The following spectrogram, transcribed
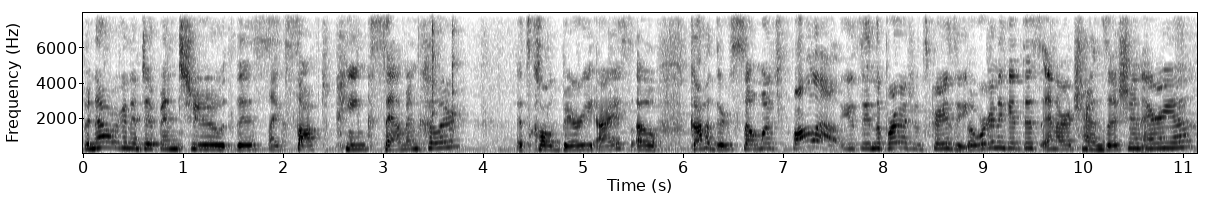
But now we're going to dip into this like soft pink salmon color. It's called Berry Ice. Oh god, there's so much fallout using the brush, it's crazy. But we're going to get this in our transition area.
